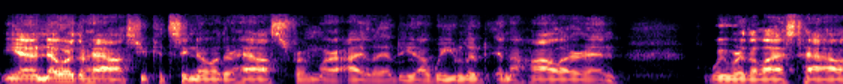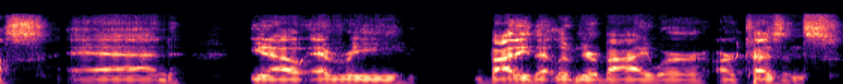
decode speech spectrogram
yeah. No other house. You could see no other house from where I lived. You know, we lived in a holler, and we were the last house. And you know, everybody that lived nearby were our cousins,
